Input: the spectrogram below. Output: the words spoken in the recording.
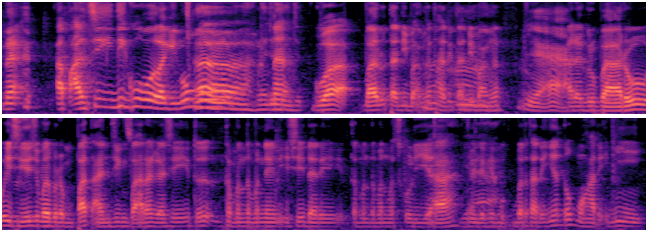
Nah, apaan sih ini gue lagi ngomong. Ah, lanjut, nah, gue baru tadi banget, hari tadi banget. ya Ada grup baru, isinya cuma berempat, anjing parah gak sih? Itu teman-teman yang diisi dari teman-teman mas kuliah, Ya. ngajakin bukber tadinya tuh mau hari ini.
